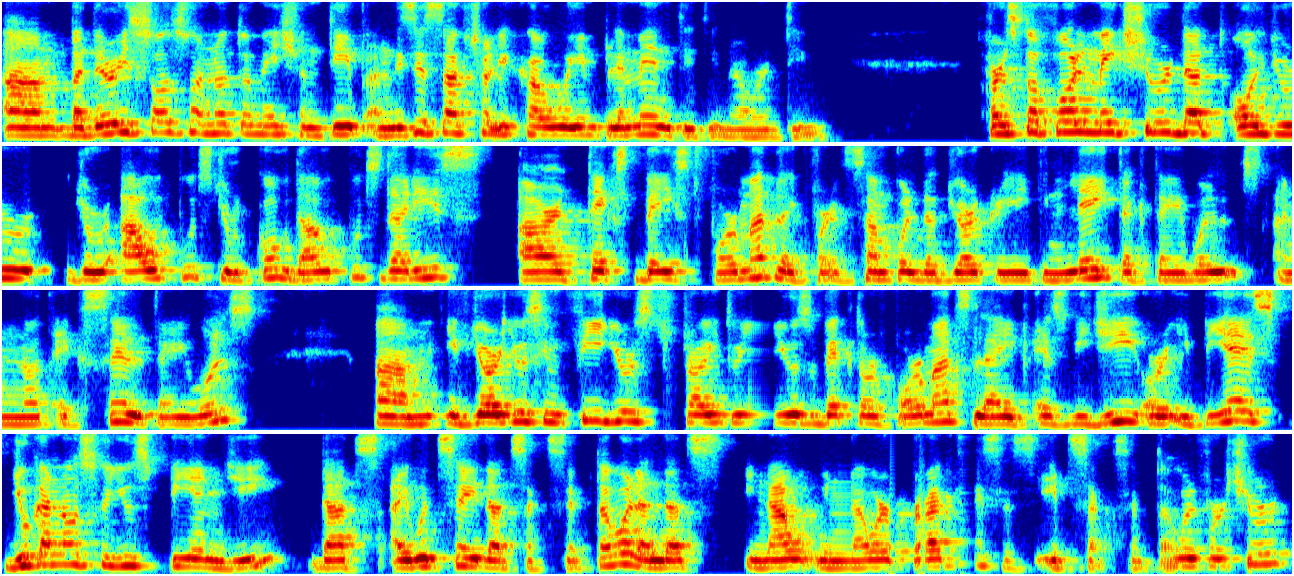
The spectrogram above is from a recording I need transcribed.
Um, but there is also an automation tip, and this is actually how we implement it in our team. First of all, make sure that all your, your outputs, your code outputs, that is, are text-based format, like for example, that you are creating LaTeX tables and not Excel tables. Um, if you're using figures, try to use vector formats like SVG or EPS. You can also use PNG. That's, I would say that's acceptable. And that's in our, in our practices, it's acceptable for sure.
